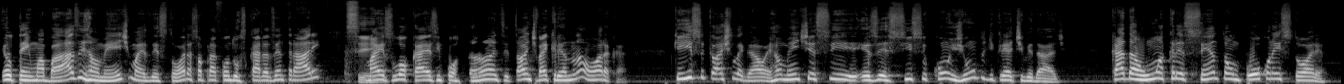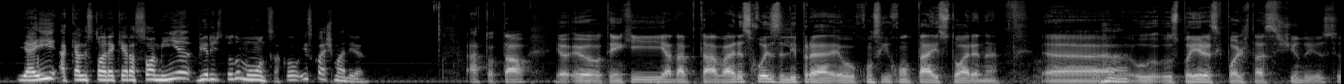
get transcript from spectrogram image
Eu tenho uma base realmente, mais da história, só para quando os caras entrarem, Sim. mais locais importantes e tal, a gente vai criando na hora, cara. Porque isso que eu acho legal, é realmente esse exercício conjunto de criatividade. Cada um acrescenta um pouco na história. E aí, aquela história que era só minha, vira de todo mundo, sacou? Isso que eu acho maneiro. Ah, total. Eu, eu tenho que adaptar várias coisas ali para eu conseguir contar a história, né? Uh, uhum. os players que podem estar assistindo isso,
